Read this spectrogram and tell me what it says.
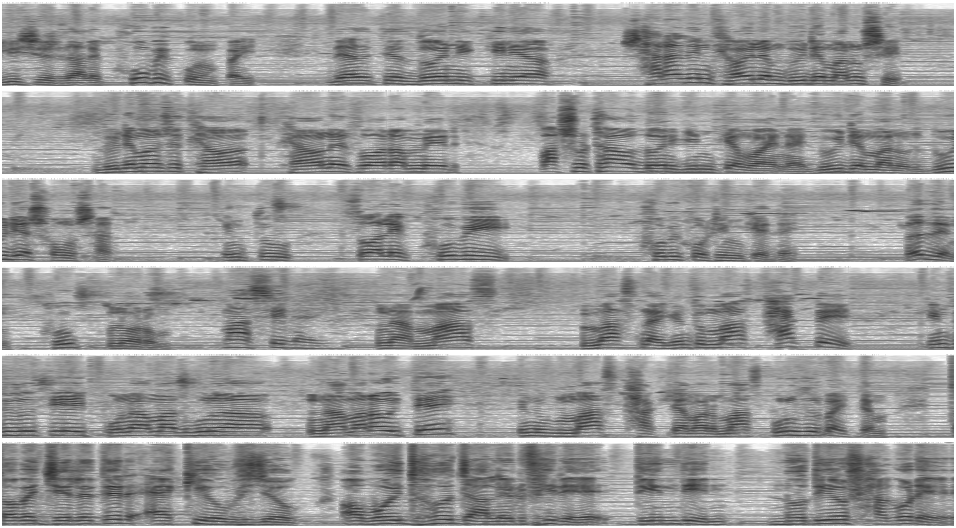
ইলিশের জালে খুবই কম পাই। দেখা যাইতেছে দৈনিক কিনা সারাদিন খাওয়াইলাম দুইটা মানুষে। দুইটা মানুষে খাওয়া খাওয়ানোর পর আমের পাঁচশোটাও দৈনিক ইনকাম হয় নাই দুইটা মানুষ দুইটা সংসার। কিন্তু চলে খুবই খুবই কঠিনকে দেয় বুঝলেন? খুব নরম। মাছই নাই। না মাছ মাছ নাই কিন্তু মাছ থাকতে কিন্তু যদি এই পোনা মাছগুলো না মারা হইতে কিন্তু মাছ থাকতে আমার মাছ প্রচুর পাইতাম। তবে জেলেদের একই অভিযোগ অবৈধ জালের ভিড়ে দিন দিন নদী ও সাগরে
